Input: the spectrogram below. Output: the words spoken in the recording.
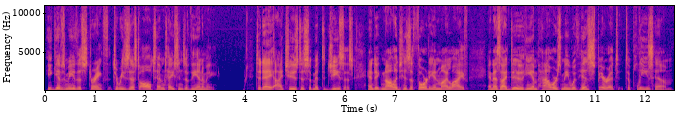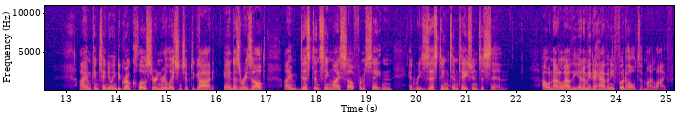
He gives me the strength to resist all temptations of the enemy. Today, I choose to submit to Jesus and acknowledge His authority in my life and as I do, He empowers me with His Spirit to please Him. I am continuing to grow closer in relationship to God, and as a result, I am distancing myself from Satan and resisting temptation to sin. I will not allow the enemy to have any footholds of my life.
